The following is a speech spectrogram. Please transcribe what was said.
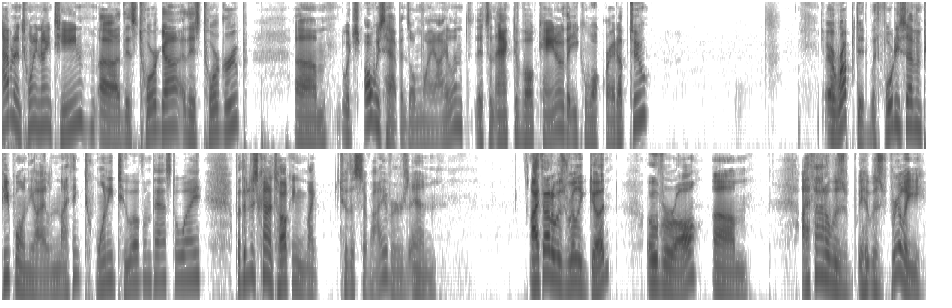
happened in 2019. Uh, this tour guy, this tour group, um, which always happens on White Island. It's an active volcano that you can walk right up to. erupted with 47 people on the island. I think 22 of them passed away, but they're just kind of talking like to the survivors, and I thought it was really good overall. Um, I thought it was it was really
